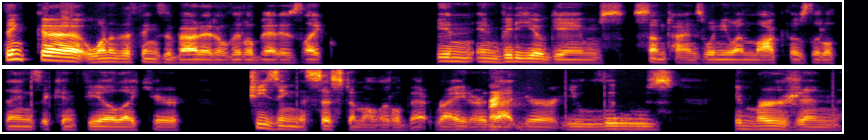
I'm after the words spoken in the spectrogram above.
think uh, one of the things about it a little bit is like in in video games sometimes when you unlock those little things it can feel like you're cheesing the system a little bit, right? Or right. that you're you lose immersion.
